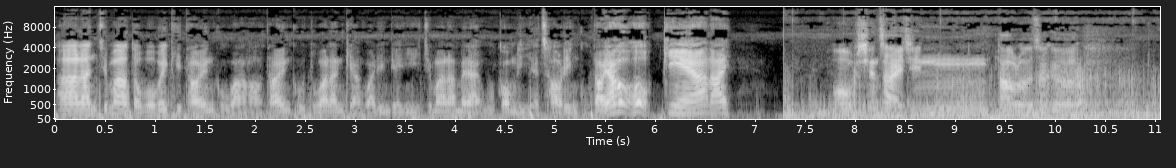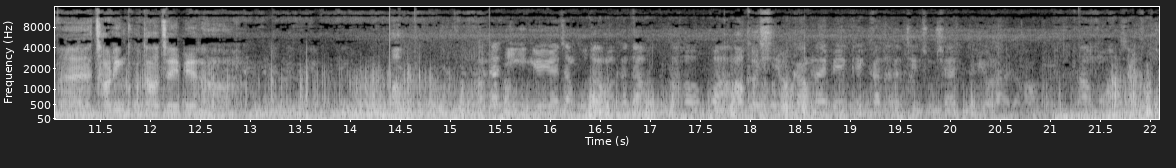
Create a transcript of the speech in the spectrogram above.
啊，咱即马都无要去桃源谷啊哈。桃源谷拄啊，咱行过零点一，即马咱要来五公里的桃林古道垭口，好，行来。哦，现在已经到了这个呃草林古道这边了哈。哦，好像隐隐约约这样步道有没有看到？然后哇，好可惜哦，刚刚那边可以看得很清楚，现在又来了哈。那我们往下走就是。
